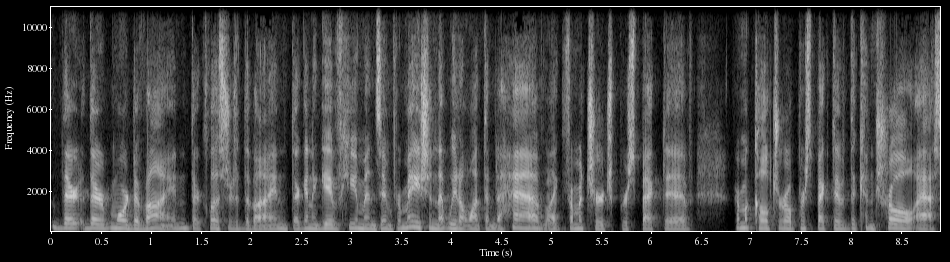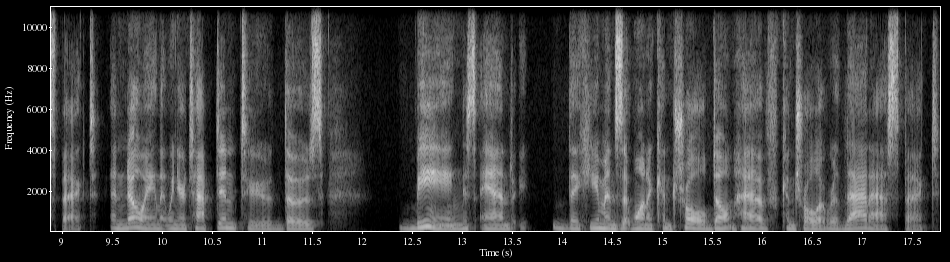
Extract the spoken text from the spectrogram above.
they're they're more divine. They're closer to divine they're going to give humans information that we don't want them to have like from a church perspective from a cultural perspective the control aspect and knowing that when you're tapped into those beings and the humans that want to control don't have control over that aspect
